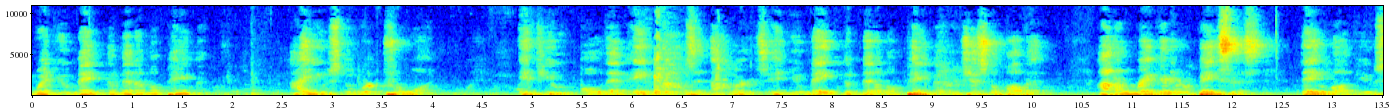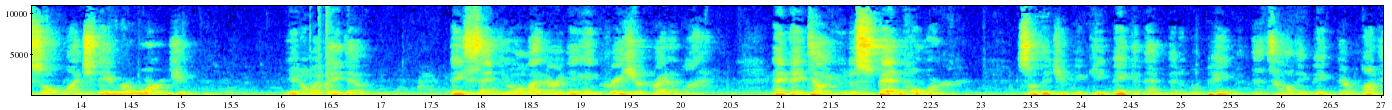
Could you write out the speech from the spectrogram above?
when you make the minimum payment. I used to work for one. If you owe them $8,000 and you make the minimum payment or just above it on a regular basis, they love you so much they reward you. You know what they do? They send you a letter and they increase your credit line. And they tell you to spend more so that you can keep making that minimum payment. That's how they make their money.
